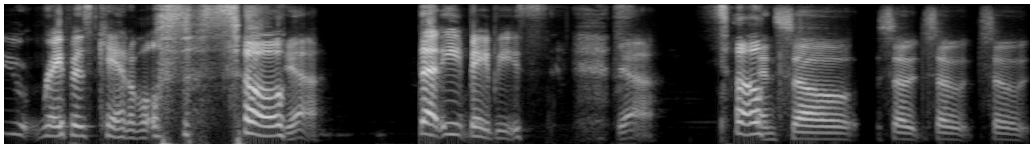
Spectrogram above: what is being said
two rapist cannibals, so yeah, that eat babies. yeah. So And so, so, so, so,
